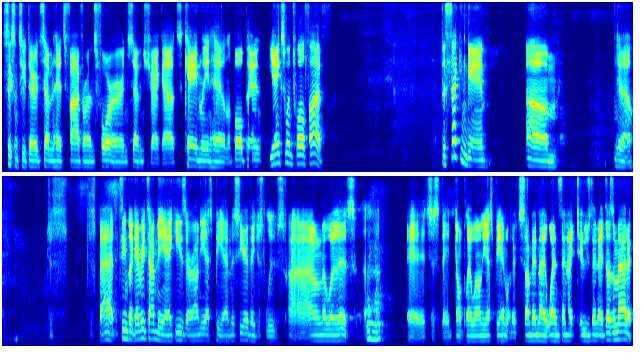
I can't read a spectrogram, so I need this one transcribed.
six and two thirds, seven hits, five runs, four earned, seven strikeouts. Kahnle and Hale in the bullpen. Yanks win 12 5. The second game, um, you know, just just bad. It seems like every time the Yankees are on ESPN this year, they just lose. I, I don't know what it is. Mm-hmm. Uh, it's just they don't play well on ESPN, whether it's Sunday night, Wednesday night, Tuesday night, it doesn't matter.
